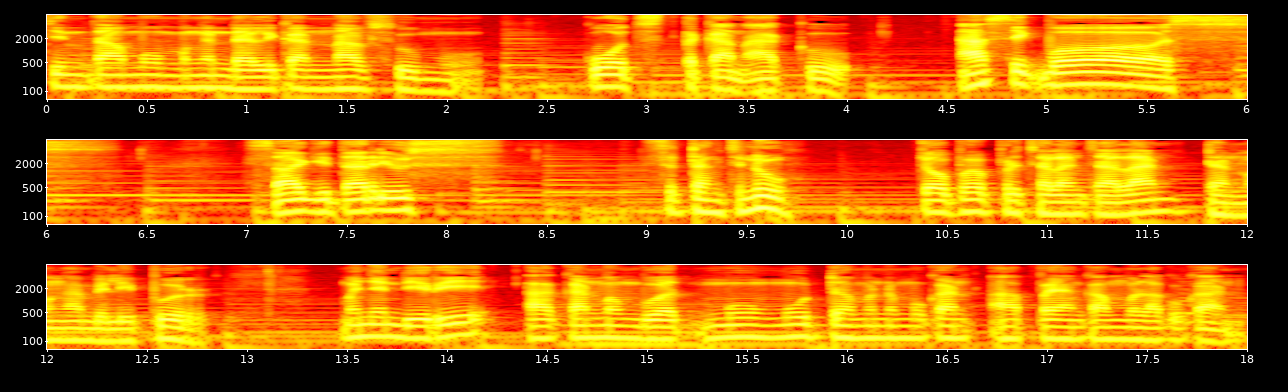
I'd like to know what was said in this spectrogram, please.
cintamu mengendalikan nafsumu. Quotes tekan aku. Asik bos. Sagittarius sedang jenuh. Coba berjalan-jalan dan mengambil libur. Menyendiri akan membuatmu mudah menemukan apa yang kamu lakukan.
